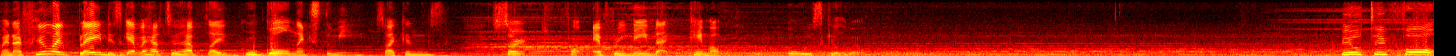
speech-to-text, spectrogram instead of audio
Man, I feel like playing this game I have to have like Google next to me so I can search for every name that came up. Ooh, skill wheel. Beautiful.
